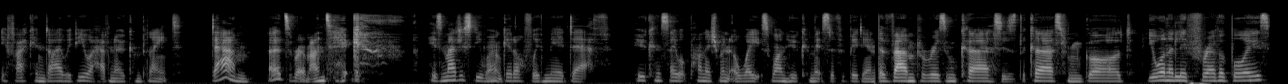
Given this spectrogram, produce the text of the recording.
If I can die with you I have no complaint. Damn, that's romantic. His Majesty won't get off with mere death. Who can say what punishment awaits one who commits a forbidden? The vampirism curse is the curse from God. You want to live forever, boys?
